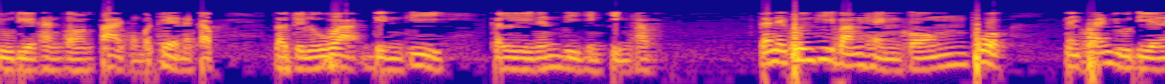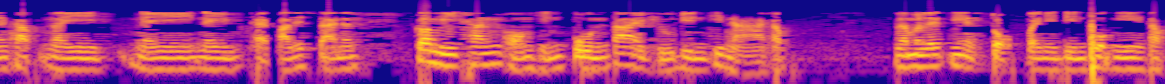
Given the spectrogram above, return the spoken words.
ยูเดียทางตอนใต้ของประเทศนะครับ เราจะรู้ว่าดินที่กาลิลีนั้นดีจริง ๆ ครับและในพื้นที่บางแห่งของพวกในแคว้นยูเดียนะครับ ในในในแถบปาเลสไตน์นั้น ก็มีชั้นของหินปูนใต้ผิวดินที่หนาครับ และเมล็ดเนี่ยตกไปในดินพวกนี้ครับ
